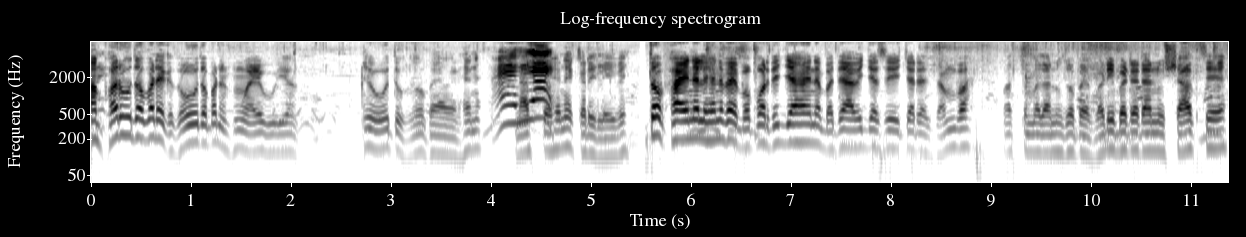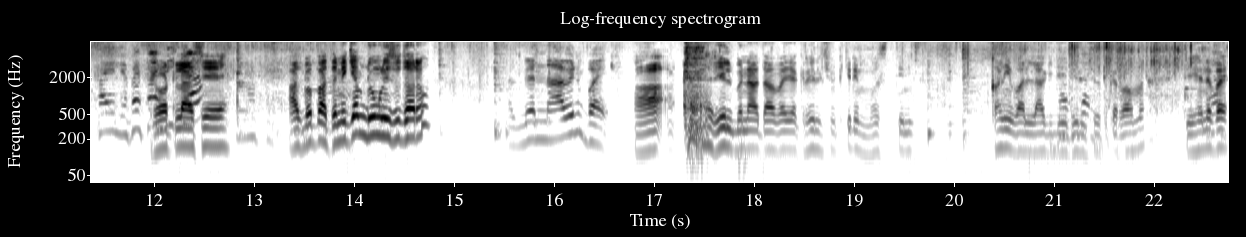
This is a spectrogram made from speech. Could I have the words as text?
આમ ફરવું તો પડે કે જોવું તો પડે હું આવ્યું એમ. એવું હતું. હો ભાઈ હે ને નાસ્તો હે ને કરી લઈ ભાઈ. તો ફાઇનલ હે ને ભાઈ બપોર થઈ ગયા હે ને બધા આવી જશે વિચારે જમવા. મસ્ત મજાનું જો ભાઈ વડી બટાટાનું શાક છે રોટલા છે. આજ બપા તમે કેમ ડુંગળી સુધારો? બેન ના ભાઈ? હા, રીલ બનાવતા ભાઈ એક રીલ શૂટ કરી મસ્તીની. ઘણી વાર લાગી ગઈ રીલ શૂટ કરવામાં. તે હે ને ભાઈ,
